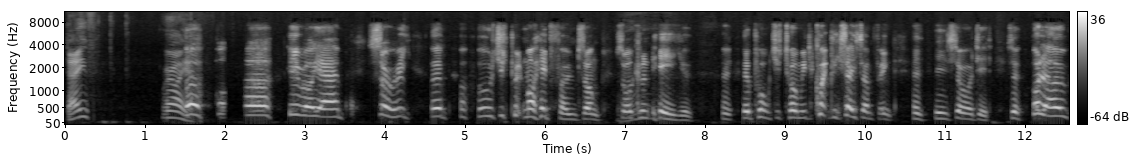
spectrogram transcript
Dave, where are you? Uh, uh, here I am. Sorry, um, I I was just putting my headphones on so I couldn't hear you. Uh, uh, Paul just told me to quickly say something, and, and so I did. So, hello,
